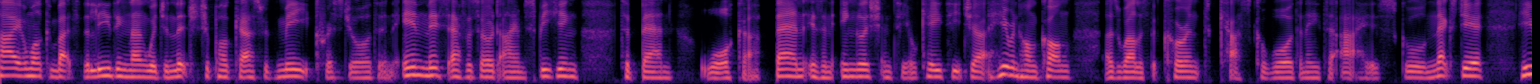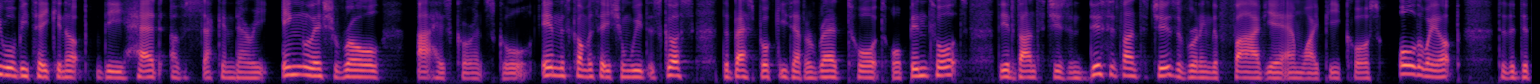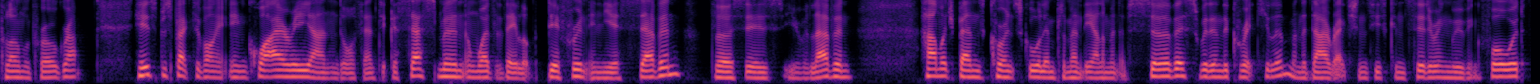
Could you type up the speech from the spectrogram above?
Hi, and welcome back to the Leading Language and Literature podcast with me, Chris Jordan. In this episode, I am speaking to Ben Walker. Ben is an English and TOK teacher here in Hong Kong, as well as the current CAS coordinator at his school. Next year, he will be taking up the head of secondary English role at his current school. In this conversation, we discuss the best book he's ever read, taught, or been taught, the advantages and disadvantages of running the five year MYP course all the way up to the diploma program, his perspective on inquiry and authentic assessment, and whether they look different in year seven versus year 11 how much Ben's current school implement the element of service within the curriculum and the directions he's considering moving forward,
